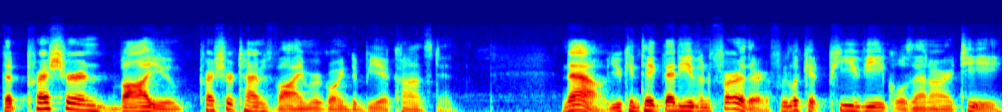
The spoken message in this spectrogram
that pressure and volume, pressure times volume are going to be a constant. Now, you can take that even further. If we look at PV equals nRT,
